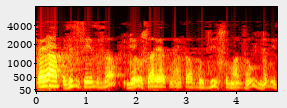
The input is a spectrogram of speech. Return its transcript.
तया प्रतिषेधसा व्यवसायत्मा का बुद्धि समाधो न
